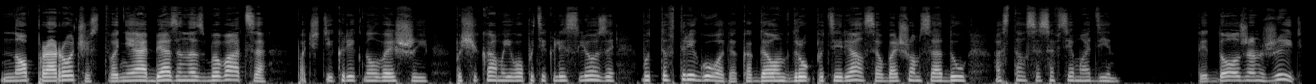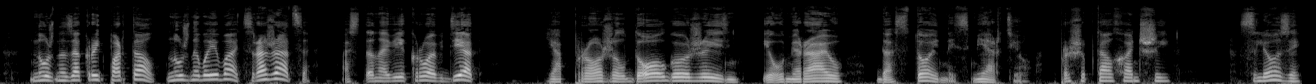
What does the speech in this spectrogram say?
Но пророчество не обязано сбываться, — почти крикнул Вайши. По щекам его потекли слезы, будто в три года, когда он вдруг потерялся в большом саду, остался совсем один. Ты должен жить. Нужно закрыть портал. Нужно воевать, сражаться. Останови кровь, дед. Я прожил долгую жизнь и умираю достойной смертью, — прошептал Ханьши. Слезы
